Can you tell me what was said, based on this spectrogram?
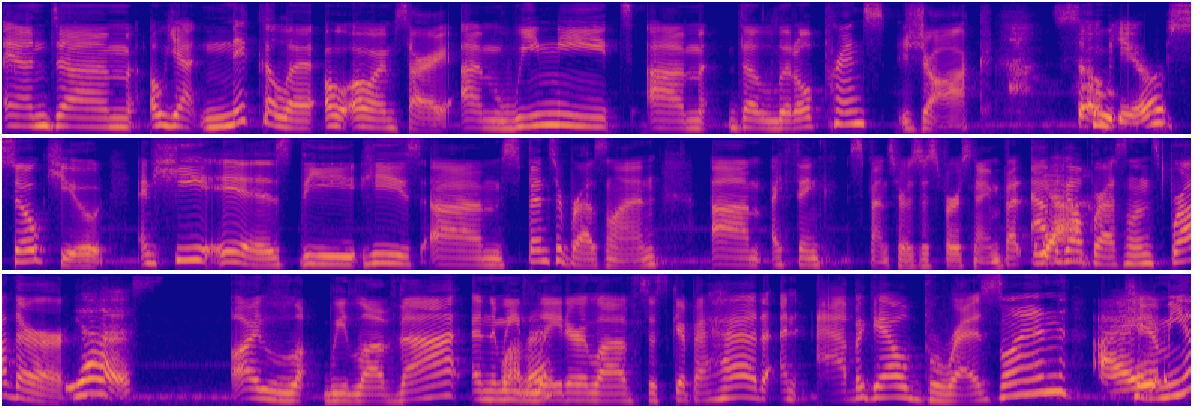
and um, oh yeah, Nicola. Oh oh, I'm sorry. Um, we meet um the little prince Jacques. So who- cute. So cute, and he is the he's um Spencer Breslin. Um, I think Spencer is his first name, but Yeah. Abigail Breslin's brother. Yes. I lo- we love that, and then Love we it. later love to skip ahead an Abigail Breslin I cameo.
